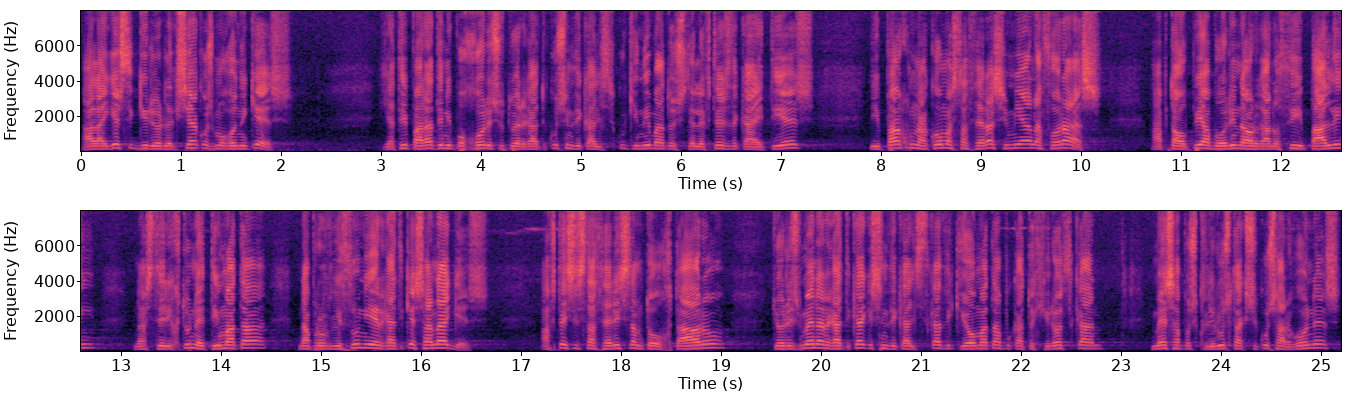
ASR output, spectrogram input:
Αλλαγές στην κυριολεξία κοσμογονικές. Γιατί παρά την υποχώρηση του εργατικού συνδικαλιστικού κινήματος στις τελευταίες δεκαετίες, υπάρχουν ακόμα σταθερά σημεία αναφοράς, από τα οποία μπορεί να οργανωθεί πάλι, να στηριχτούν αιτήματα, να προβληθούν οι εργατικές ανάγκες. Αυτές οι σταθερές ήταν το 8ωρο και ορισμένα εργατικά και συνδικαλιστικά δικαιώματα που κατοχυρώθηκαν μέσα από σκληρούς ταξικούς αργώνες,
